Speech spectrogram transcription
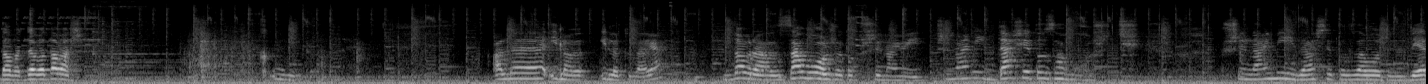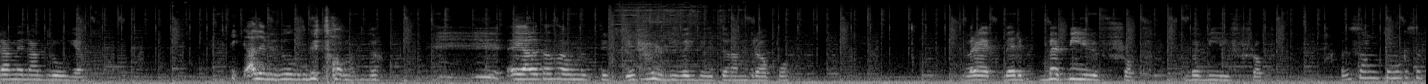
Dawać, dawać, dawać. Kurde. Ale ile, ile to daje? Dobra, założę to przynajmniej. Przynajmniej da się to założyć. Przynajmniej da się to założyć. Zbieramy na drugie. Ale by było, gdyby to nam dropło. Ej, ale to są notyfiki możliwe, gdyby to nam ber- Bebil shop. Bebil shop. A to są, to mogę sobie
